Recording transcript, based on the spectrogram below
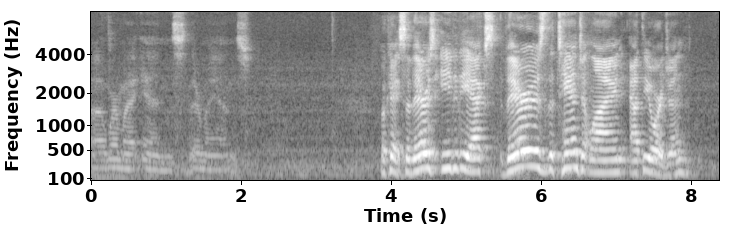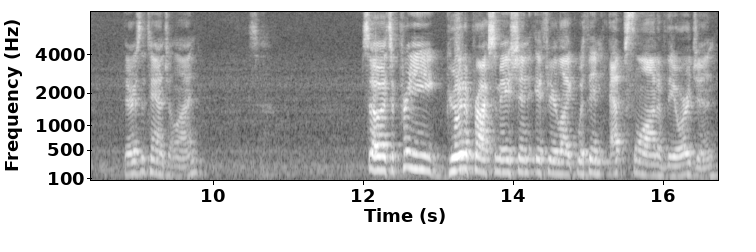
Uh, where are my ends? There are my ends. Okay, so there's e to the x. There is the tangent line at the origin. There's the tangent line. So it's a pretty good approximation if you're like within epsilon of the origin.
